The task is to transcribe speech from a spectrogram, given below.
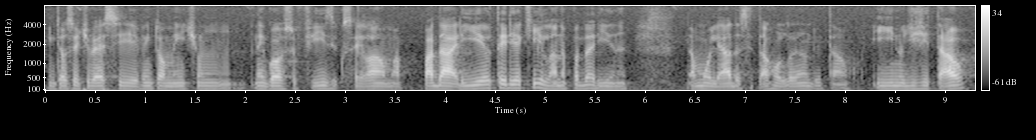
Então, se eu tivesse eventualmente um negócio físico, sei lá, uma padaria, eu teria que ir lá na padaria, né? Dar uma olhada se está rolando e tal. E no digital,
